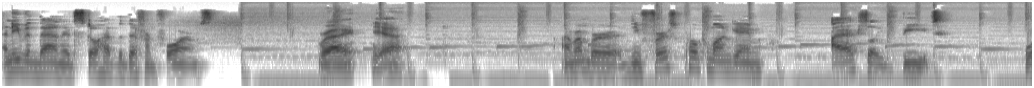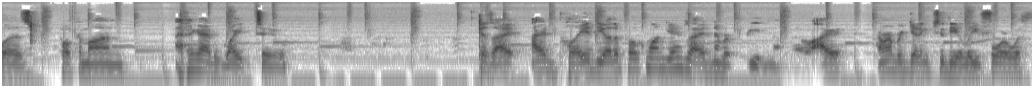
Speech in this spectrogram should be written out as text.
And even then, it still had the different forms. right? Yeah, I remember the first Pokemon game I actually beat was Pokemon. I think I had White too, Because I, I had played the other Pokemon games, I had never beaten them though. I, I remember getting to the Elite Four with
